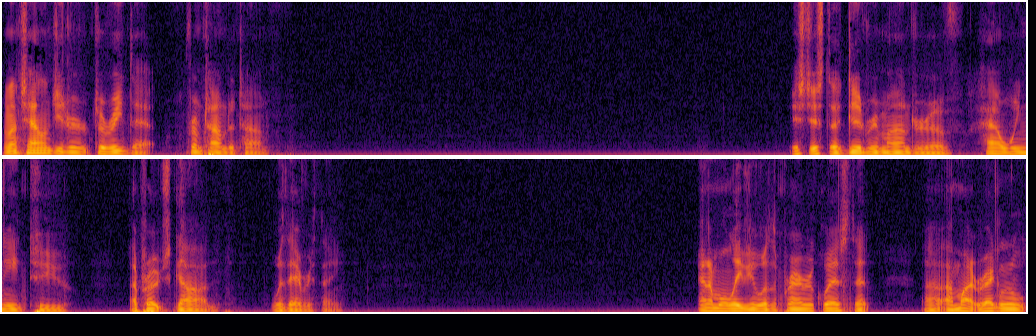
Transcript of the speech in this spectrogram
And I challenge you to, to read that from time to time. It's just a good reminder of how we need to approach God with everything. And I'm going to leave you with a prayer request that Uh, I might regularly.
